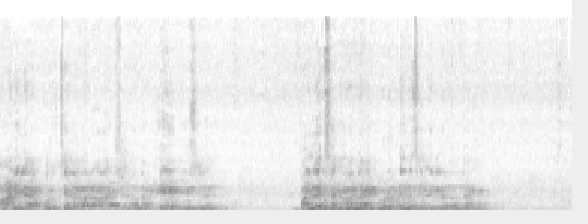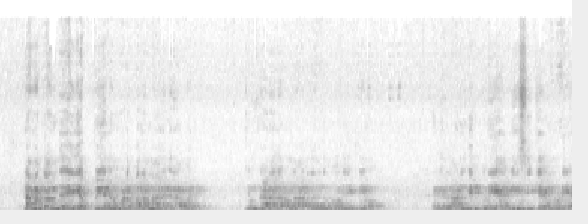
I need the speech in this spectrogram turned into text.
மாநில பொதுச் செயலாளர் ராதாகிருஷ்ணன் வந்தாங்க ஏஐடிசிலிருந்து பல்வேறு சங்கம் வந்தாங்க கூட விடுதலை சிறுத்தைகள் வந்தாங்க. நமக்கு வந்து எப்பயும் நம்மளோட பலமாக இருக்கிற மாதிரி. ஜிம்கானால ஒன்றாவது இருந்த போது இப்பயும். எங்கள் அன்பிற்குரிய விசிகேவனுடைய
